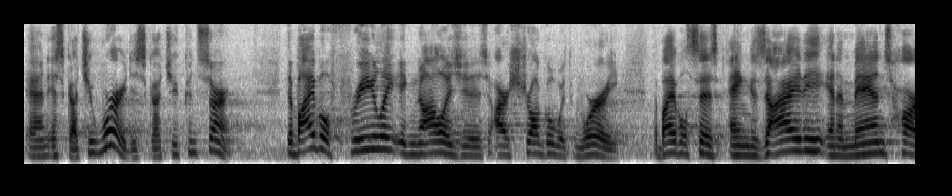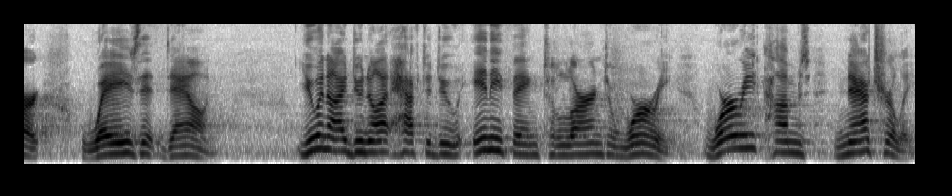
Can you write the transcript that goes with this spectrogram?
and it's got you worried, it's got you concerned. The Bible freely acknowledges our struggle with worry. The Bible says, anxiety in a man's heart weighs it down. You and I do not have to do anything to learn to worry. Worry comes naturally.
